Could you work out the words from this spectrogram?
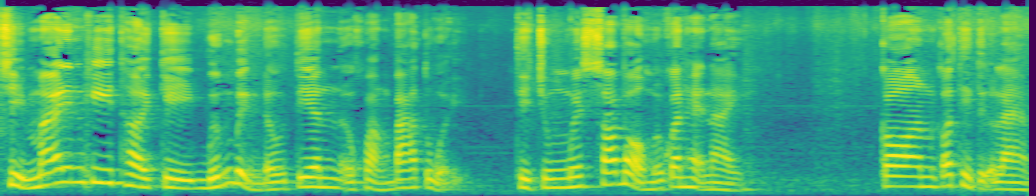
Chỉ mãi đến khi thời kỳ bướng bỉnh đầu tiên ở khoảng 3 tuổi thì chúng mới xóa bỏ mối quan hệ này. Con có thể tự làm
